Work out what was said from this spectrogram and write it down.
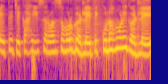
येथे जे काही सर्वांसमोर घडले ते कुणामुळे घडले?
